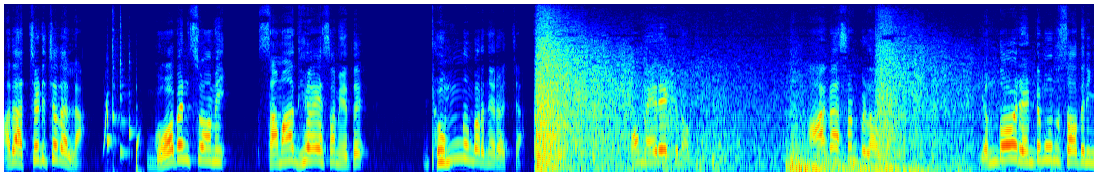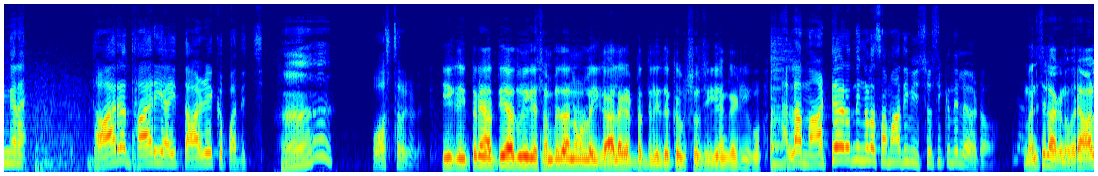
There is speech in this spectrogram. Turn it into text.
അത് അച്ചടിച്ചതല്ല. ഗോപൻ സ്വാമി സമാധിയായ സമയത്ത് ഠും എന്നും പറഞ്ഞൊരൊച്ച. ഓ മേലേക്ക് നോക്കി. ആകാശം പിളർന്നു എന്തോ രണ്ട് മൂന്ന് സാധനം ഇങ്ങനെ ധാരധാരയായി താഴേക്ക് പതിച്ച്. പോസ്റ്ററുകൾ ഈ ഇത്രയും അത്യാധുനിക സംവിധാനമുള്ള ഈ കാലഘട്ടത്തിൽ ഇതൊക്കെ വിശ്വസിക്കാൻ കഴിയുമോ? അല്ല നാട്ടുകാരൊന്നും നിങ്ങളെ സമാധി വിശ്വസിക്കുന്നില്ല കേട്ടോ. മനസ്സിലാക്കണം ഒരാൾ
